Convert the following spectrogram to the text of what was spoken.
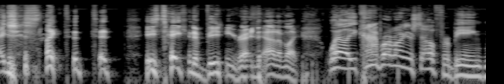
I just like he's taking a beating right now, and I'm like, well, you kind of brought it on yourself for being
